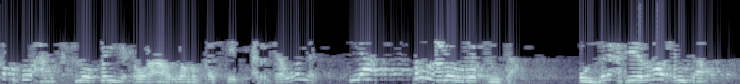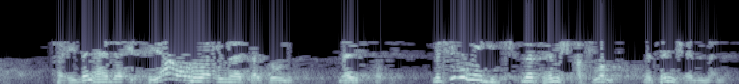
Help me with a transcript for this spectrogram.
قبط واحد كفلو طيحوها هو ما بقاش يتحرك هو لا طلع له الروح انت. وزرع فيه الروح انت. فإذا هذا احياء وإماتة. لا يستطيع. ماشي ما يجيش ما فهمش أصلا. ما فهمش هذا المعنى.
